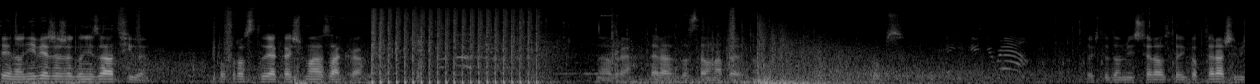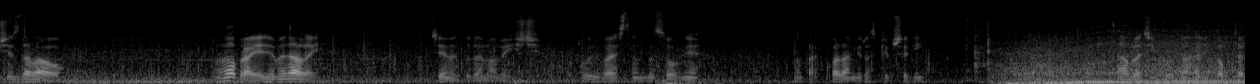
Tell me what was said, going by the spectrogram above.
Ty, no nie wierzę, że go nie załatwiłem. Po prostu jakaś masakra. Dobra, teraz dostał na pewno. Ups. Ktoś tu do mnie strzelał z helikoptera, czy mi się zdawało? No dobra, jedziemy dalej. Gdzie my tutaj mamy iść? Kurwa, jestem dosłownie... No tak, kłada mi rozpieprzyli. Tam leci kurwa helikopter.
